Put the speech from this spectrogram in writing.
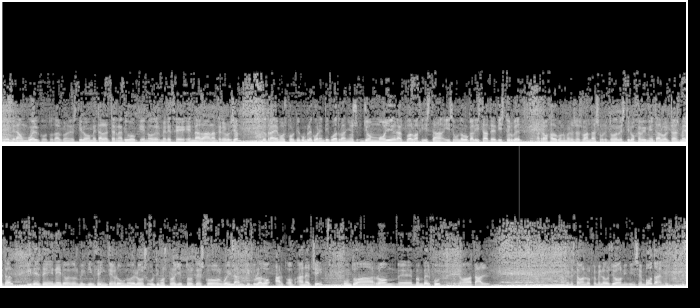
Eh, le da un vuelco total con el estilo metal alternativo que no desmerece en nada a la anterior versión. Lo traemos porque cumple 44 años John Moyer, actual bajista y segundo vocalista de Disturbed. Ha trabajado con numerosas bandas, sobre todo el estilo heavy metal o el thrash metal, y desde enero de 2015 integró uno de los últimos proyectos de Scott Wayland, titulado Art of Anarchy, junto a Ron eh, Bumblefoot, que se llamaba Tal. También estaban los gemelos John y Vincent Bota, en fin.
